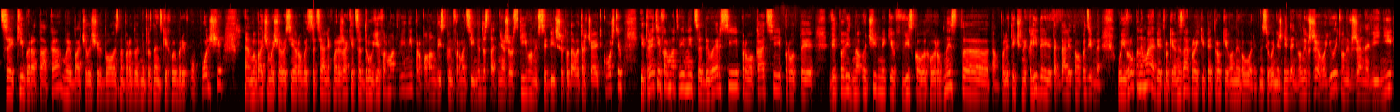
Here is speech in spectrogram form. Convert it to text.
це кібератака. Ми бачили, що відбувалось напередодні президентських виборів у Польщі. Е, Ми бачимо, що Росія робить в соціальних мережах, і це другий формат війни. Пропагандистсько-інформаційний, достатньо жорсткий. Вони все більше туди витрачають коштів. І третій формат війни це диверсії, провокації проти відповідно очільників військових виробництв, е, там політичних лідерів і так далі. Тому подібне. У Європи немає 5 років. Я не знаю про які 5 років вони говорять на сьогоднішній день. Вони вже воюють, вони вже на війні.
